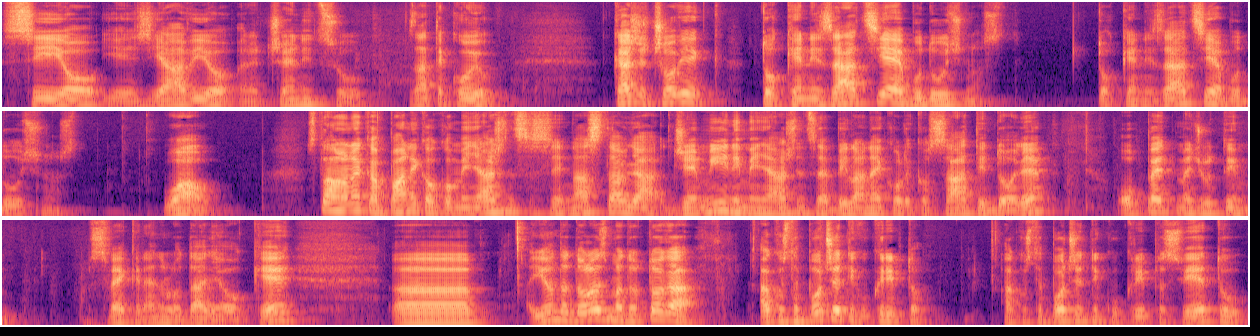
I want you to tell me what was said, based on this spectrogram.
CEO je izjavio rečenicu, znate koju? Kaže čovjek, tokenizacija je budućnost. Tokenizacija je budućnost. Wow. Stalno neka panika oko mjenjačnica se nastavlja. Gemini mjenjačnica je bila nekoliko sati dolje. Opet, međutim, sve je krenulo dalje ok. Uh, I onda dolazimo do toga, ako ste početnik u kripto, ako ste početnik u kripto svijetu,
